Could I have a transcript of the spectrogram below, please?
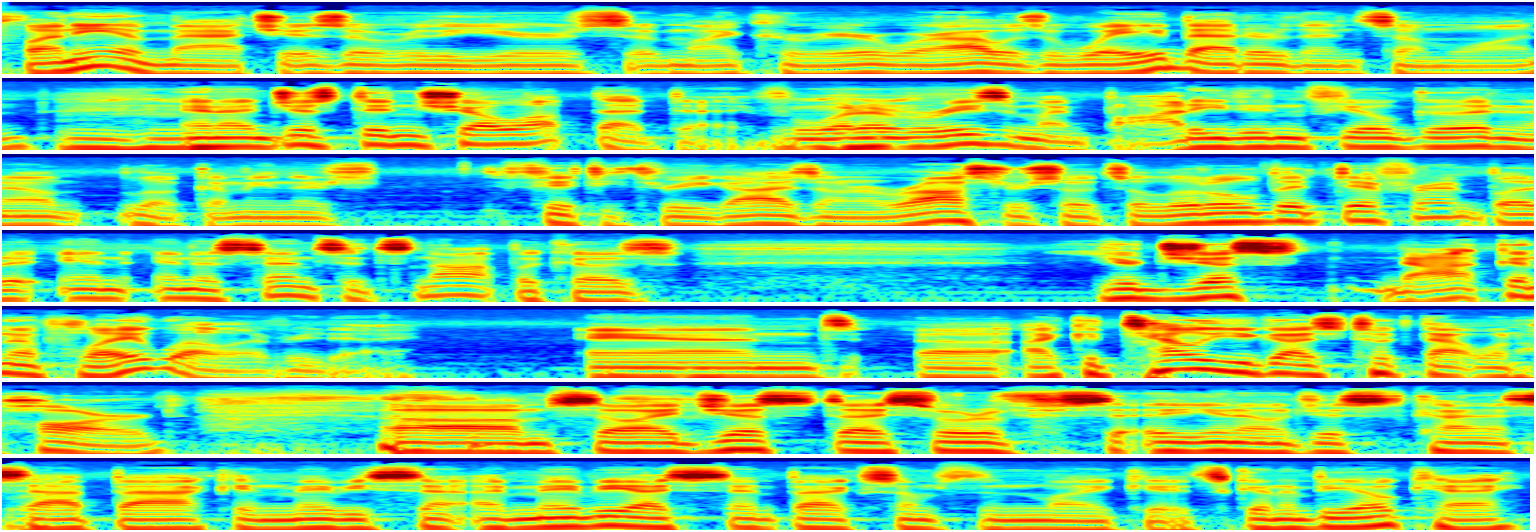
plenty of matches over the years of my career where I was way better than someone mm-hmm. and I just didn't show up that day. For whatever mm-hmm. reason my body didn't feel good and now look I mean there's 53 guys on a roster so it's a little bit different but in in a sense it's not because you're just not going to play well every day and uh, I could tell you guys took that one hard. Um, so I just I sort of you know just kind of sat back and maybe sent maybe I sent back something like it's going to be okay.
